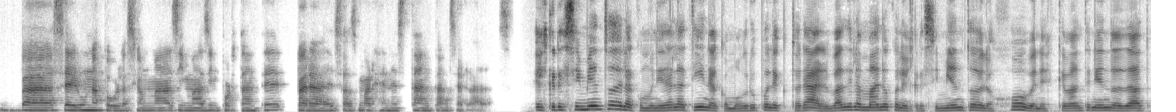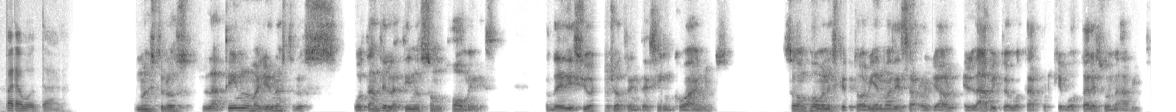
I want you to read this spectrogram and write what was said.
va a ser una población más y más importante para esas márgenes tan, tan cerradas. El crecimiento de la comunidad latina como grupo electoral va de la mano con el crecimiento de los jóvenes que van teniendo edad para votar. Nuestros latinos, la mayoría de nuestros votantes latinos son jóvenes, de 18 a 35 años. Son jóvenes que todavía no han desarrollado el hábito de votar, porque votar es un hábito.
